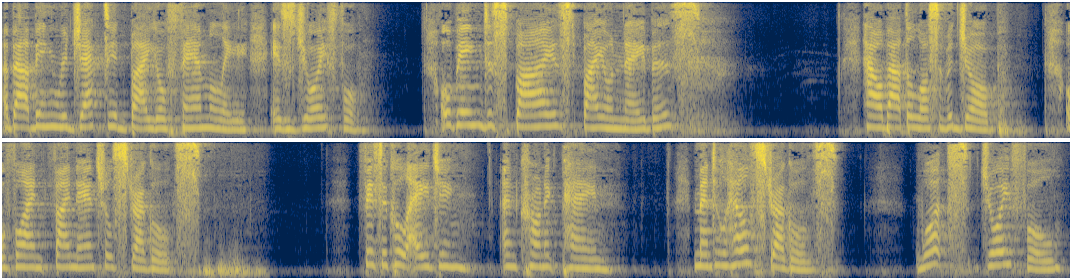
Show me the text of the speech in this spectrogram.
about being rejected by your family is joyful? Or being despised by your neighbors? How about the loss of a job or financial struggles? Physical aging and chronic pain? Mental health struggles? What's joyful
